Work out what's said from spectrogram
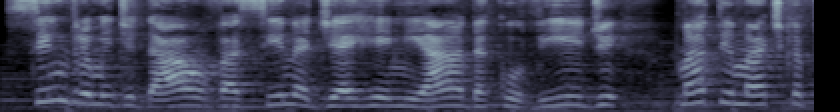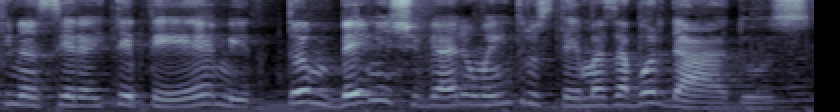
Síndrome de Down, vacina de RNA da Covid, matemática financeira e TPM também estiveram entre os temas abordados.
